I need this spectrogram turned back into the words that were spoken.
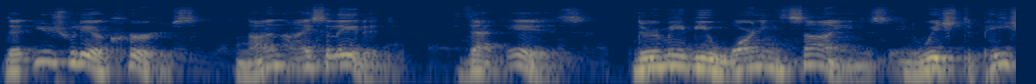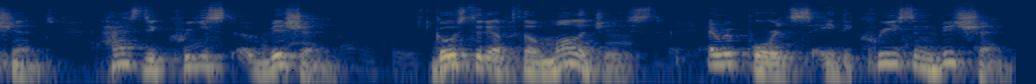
that usually occurs non-isolated, that is, there may be warning signs in which the patient has decreased vision, goes to the ophthalmologist, and reports a decrease in vision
